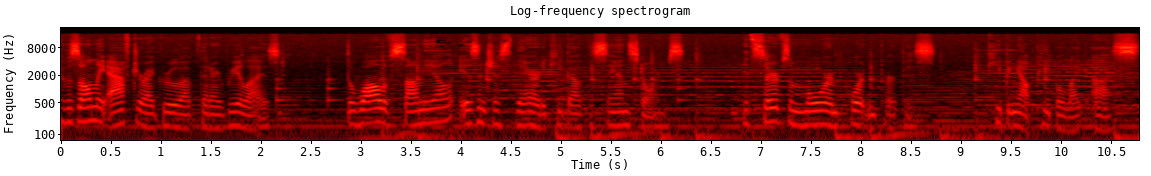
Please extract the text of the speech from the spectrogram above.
It was only after I grew up that I realized the Wall of Samiel isn't just there to keep out the sandstorms. It serves a more important purpose, keeping out people like us.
